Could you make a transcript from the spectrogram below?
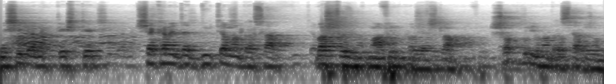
মেশিগান একটি স্টেট সেখানে যে দুইটা মাদ্রাসা বাৎসরিক মাহফিল করে আসলাম। সবগুলি মাদ্রাসার লোক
